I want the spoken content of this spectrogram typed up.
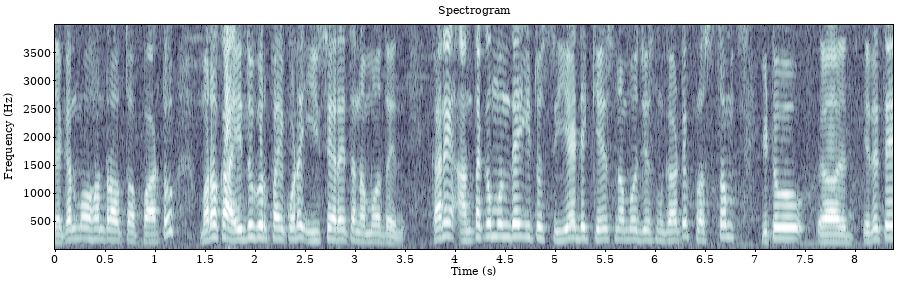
జగన్మోహన్ రావుతో పాటు మరొక ఐదుగురిపై కూడా ఈసీఆర్ అయితే నమోదైంది. కానీ అంతకుముందే ఇటు సిఐడి కేసు నమోదు చేసింది కాబట్టి ప్రస్తుతం ఇటు ఏదైతే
